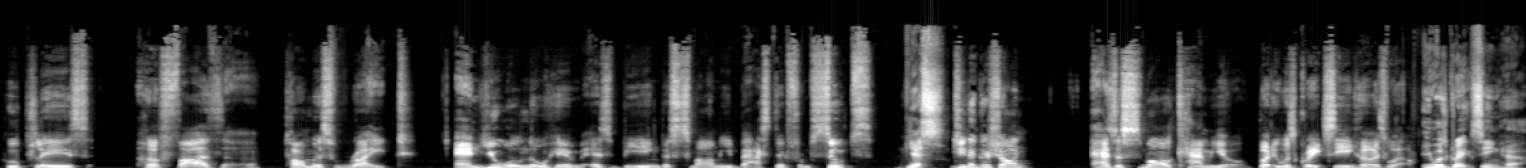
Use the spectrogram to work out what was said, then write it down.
who plays her father, Thomas Wright, and you will know him as being the smarmy bastard from Suits. Yes. Gina Gershon has a small cameo, but it was great seeing her as well. It was great seeing her.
